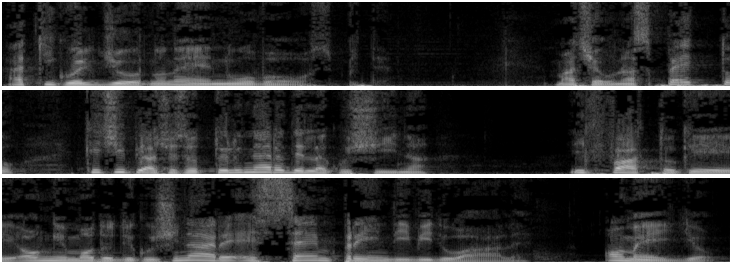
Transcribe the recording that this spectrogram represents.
a chi quel giorno ne è nuovo ospite. Ma c'è un aspetto che ci piace sottolineare della cucina, il fatto che ogni modo di cucinare è sempre individuale, o meglio,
